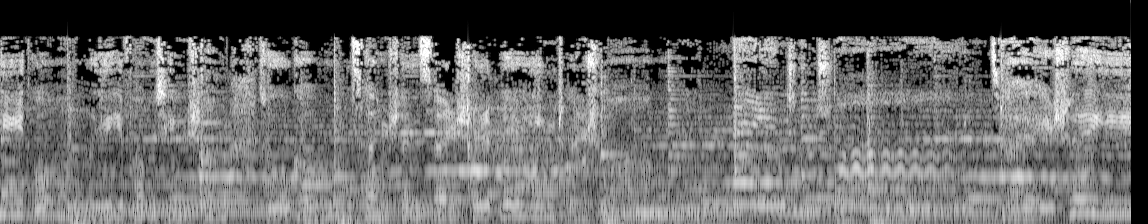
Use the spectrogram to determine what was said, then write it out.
一朵一放心上，足够三生三世背影成双。背影成双，在水一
